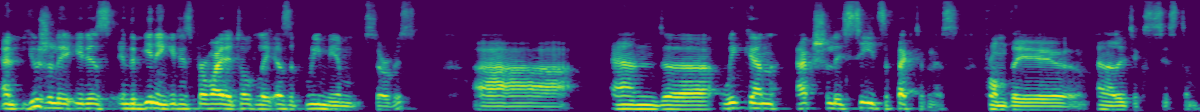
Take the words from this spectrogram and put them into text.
And usually, it is in the beginning it is provided totally as a premium service, uh, and uh, we can actually see its effectiveness from the analytics system.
